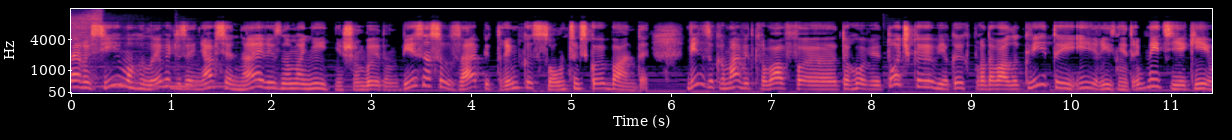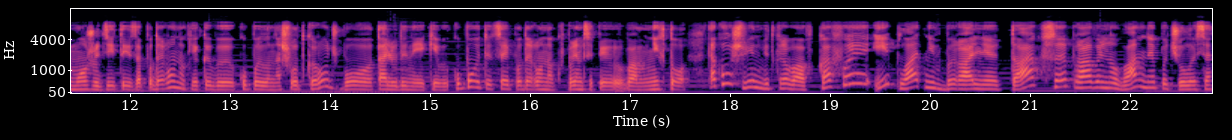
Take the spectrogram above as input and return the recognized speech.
На Росії Могилевич зайнявся найрізноманітнішим видом бізнесу за підтримки Солнцевської банди. Він, зокрема, відкривав е, торгові точки, в яких продавали квіти і різні дрібниці, які можуть зійти за подарунок, який ви купили на швидкоруч, бо та людина, якій ви купуєте цей подарунок, в принципі, вам ніхто. Також він відкривав кафе і платні вбиральні. Так, все правильно, вам не почулося.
